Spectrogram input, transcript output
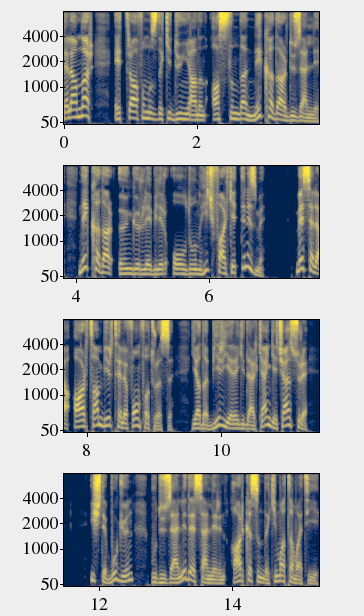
Selamlar. Etrafımızdaki dünyanın aslında ne kadar düzenli, ne kadar öngörülebilir olduğunu hiç fark ettiniz mi? Mesela artan bir telefon faturası ya da bir yere giderken geçen süre. İşte bugün bu düzenli desenlerin arkasındaki matematiği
